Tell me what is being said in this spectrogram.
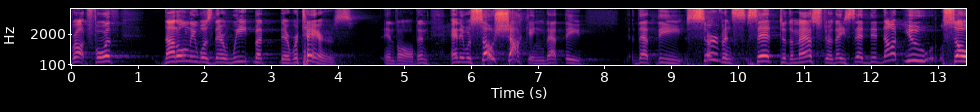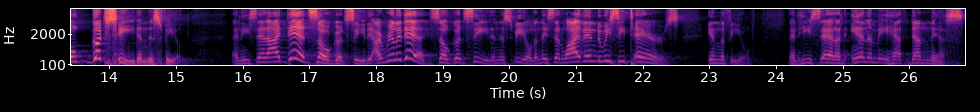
brought forth, not only was there wheat, but there were tares involved. And, and it was so shocking that the, that the servants said to the master, they said, Did not you sow good seed in this field? And he said, I did sow good seed. I really did sow good seed in this field. And they said, Why then do we see tares in the field? And he said, An enemy hath done this.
